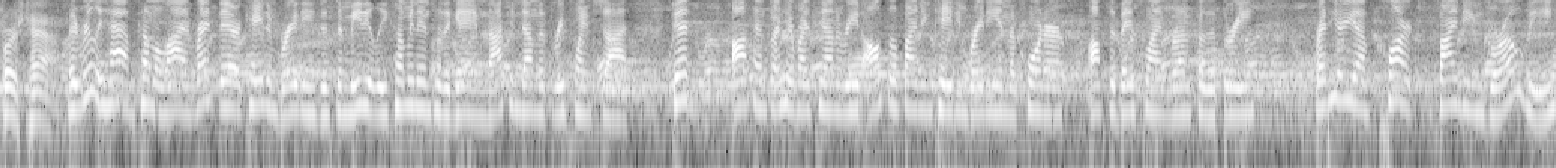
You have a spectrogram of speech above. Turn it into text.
first half. They really have come alive. Right there, Caden Brady just immediately coming into the game, knocking down the three-point shot. Good offense right here by Tiana Reed. Also finding Caden Brady in the corner off the baseline run for the three. Right here you have Clark finding Grovey.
